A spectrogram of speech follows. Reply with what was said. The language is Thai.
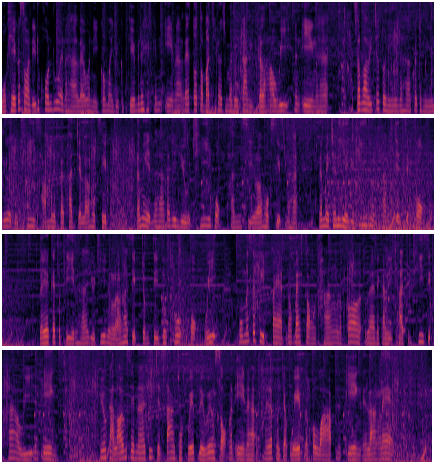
โอเคก็สวัสดีทุกคนด้วยนะฮะ แล้ววันนี้ก็มาอยู่กับเกมไม่ได้แค่กันเองนะ และตัวต่อมาที่เราจะมาดูกันกลาวินั่นเองนะฮะสำหรับวิเจ้าตัวนี้นะฮะ ก็จะมีเลือดอยู่ที่ 38,760ดาเมจนะฮะ ก็จะอยู่ที่ 6,460 นะฮะดาเมจเฉลี่ยอยู่ที่ 1,076ระยะการโจมตีนะฮะ อยู่ที่ 150โจมตีทุกๆ6วิมูเมนต์สปีด8น็อกแบ็ก2ครั้ง แล้วก็เวลาในการรีชาร์จอยู่ที่ 15 วินั่นเอง มีโอกาส 100%นะที่จะสร้างช็อคเวฟเลเวล 2 นั่นเองนะฮะได้รับผลจากเวฟแล้วก็วาร์ปนั่นเองในร่างแรก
